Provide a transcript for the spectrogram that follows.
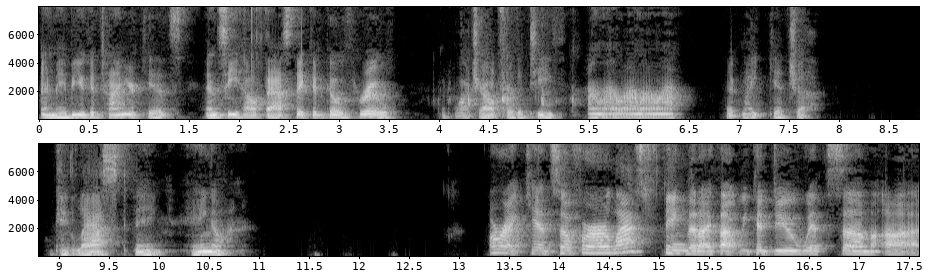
and maybe you could time your kids and see how fast they could go through. But watch out for the teeth. It might get you. Okay, last thing. Hang on. All right, kids. So for our last thing that I thought we could do with some uh,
